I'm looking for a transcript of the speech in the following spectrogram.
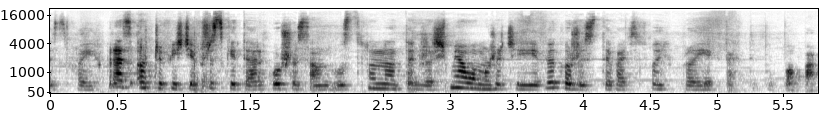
y, swoich prac. Oczywiście wszystkie te arkusze są dwustronne, także śmiało możecie je wykorzystywać w swoich projektach typu pop-up.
